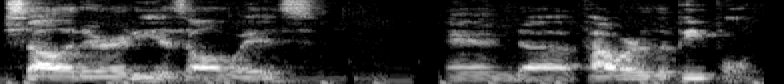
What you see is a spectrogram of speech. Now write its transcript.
solidarity as always, and uh, power to the people.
